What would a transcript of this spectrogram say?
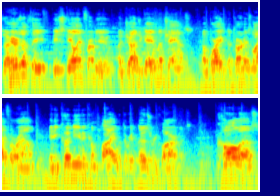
So here's a thief. He's stealing from you. A judge gave him a chance, a break to turn his life around, and he couldn't even comply with the, those requirements. Call us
